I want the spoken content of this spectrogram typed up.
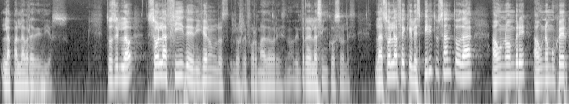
la palabra de Dios. Entonces, la sola fide, dijeron los reformadores, dentro de las cinco solas. La sola fe que el Espíritu Santo da a un hombre, a una mujer,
